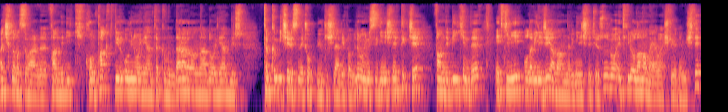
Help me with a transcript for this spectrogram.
açıklaması vardı. Van de Beek kompakt bir oyun oynayan takımın dar alanlarda oynayan bir takım içerisinde çok büyük işler yapabilir. Oyunu siz genişlettikçe Van de Beek'in de etkili olabileceği alanları genişletiyorsunuz ve o etkili olamamaya başlıyor demişti.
